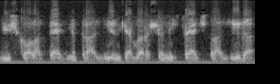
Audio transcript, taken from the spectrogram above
de escola técnica trazida, que agora chama SPET trazida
